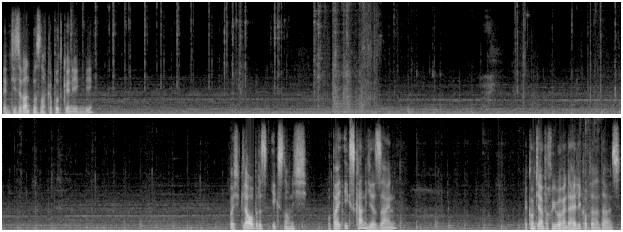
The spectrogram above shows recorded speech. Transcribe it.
Denn diese Wand muss noch kaputt gehen irgendwie. Aber ich glaube, dass X noch nicht... Wobei, X kann hier sein. Kommt hier einfach rüber, wenn der Helikopter dann da ist.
